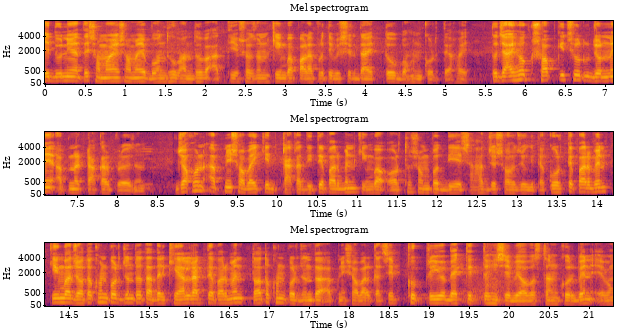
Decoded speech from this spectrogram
এই দুনিয়াতে সময়ে সময়ে বন্ধু বান্ধব আত্মীয় স্বজন কিংবা পাড়া প্রতিবেশীর দায়িত্ব বহন করতে হয়। তো যাই হোক সব কিছুর জন্যে আপনার টাকার প্রয়োজন। যখন আপনি সবাইকে টাকা দিতে পারবেন কিংবা অর্থ সম্পদ দিয়ে সাহায্য সহযোগিতা করতে পারবেন কিংবা যতক্ষণ পর্যন্ত তাদের খেয়াল রাখতে পারবেন, ততক্ষণ পর্যন্ত আপনি সবার কাছে খুব প্রিয় ব্যক্তিত্ব হিসেবে অবস্থান করবেন এবং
